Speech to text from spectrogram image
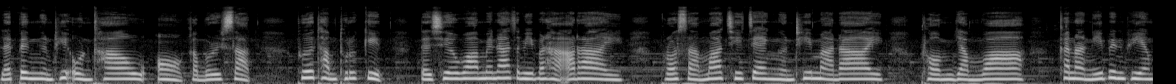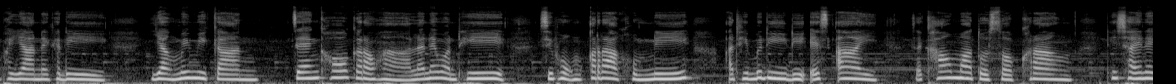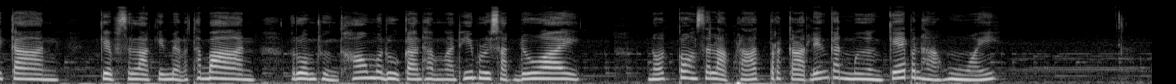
และเป็นเงินที่โอนเข้าออกกับบริษัท เพื่อทำธุรกิจ แต่เชื่อว่าไม่น่าจะมีปัญหาอะไร เพราะสามารถชี้แจงเงินที่มาได้ พร้อมย้ำว่าขณะนี้เป็นเพียงพยานในคดี ยังไม่มีการ แจ้งข้อกล่าวหาและในวันที่ 16 มกราคมนี้ อธิบดี DSI จะเข้ามาตรวจสอบครั้งที่ใช้ในการเก็บสลากกินแบ่งรัฐบาล รวมถึงเข้ามาดูการทำงานที่บริษัทด้วยน็อตกองสลากพลัดประกาศเล่นการเมืองแก้ปัญหาหวย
